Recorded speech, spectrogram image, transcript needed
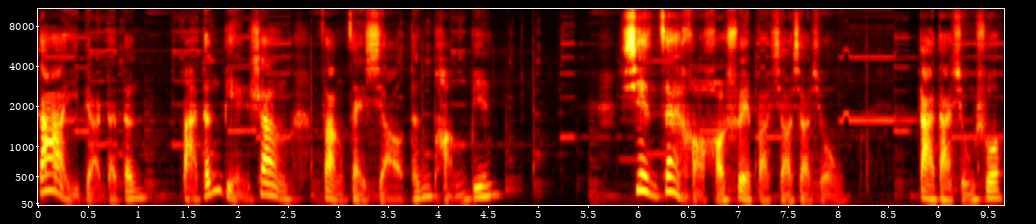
大一点的灯。把灯点上，放在小灯旁边。现在好好睡吧，小小熊。大大熊说。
